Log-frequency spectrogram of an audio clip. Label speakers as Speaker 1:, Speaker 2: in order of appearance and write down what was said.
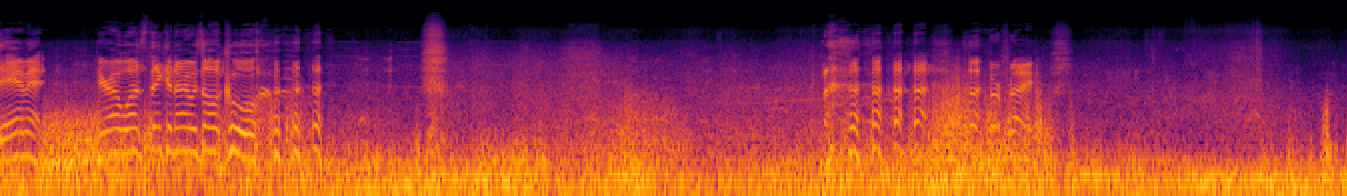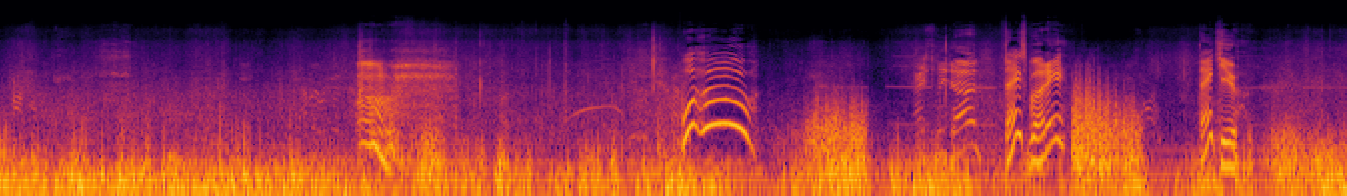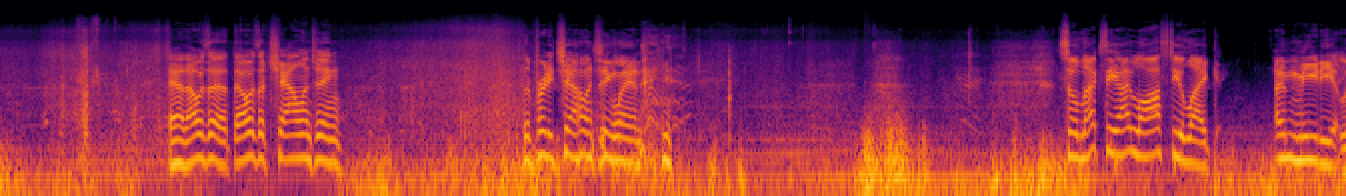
Speaker 1: Damn it. Here I was thinking I was all cool. right. Woohoo!
Speaker 2: Nicely done.
Speaker 1: Thanks, buddy. Thank you. Yeah, that was a that was a challenging, a pretty challenging landing. so Lexi, I lost you like immediately.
